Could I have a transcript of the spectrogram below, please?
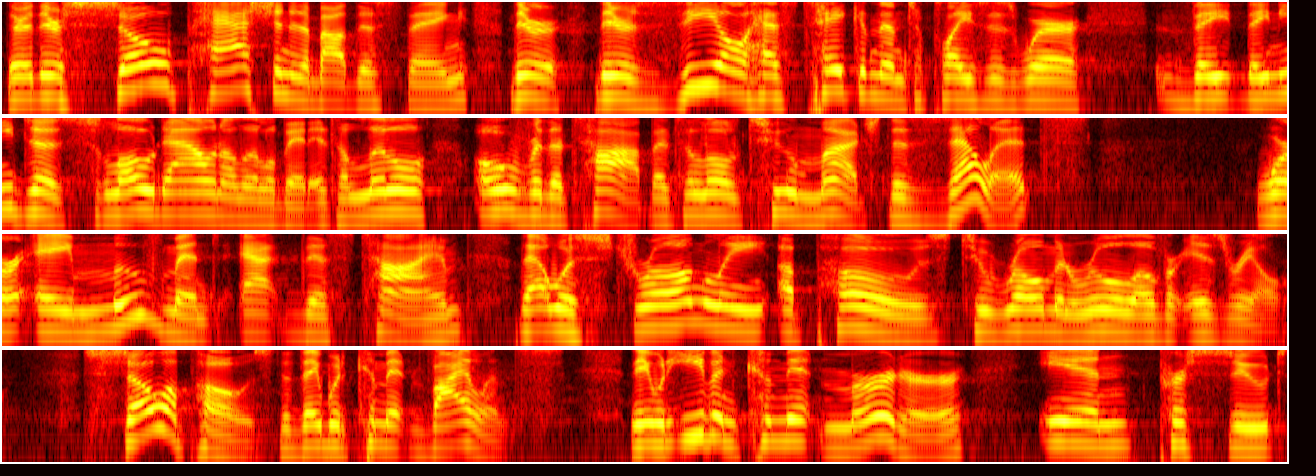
They're, they're so passionate about this thing, their, their zeal has taken them to places where they, they need to slow down a little bit. It's a little over the top, it's a little too much. The Zealots were a movement at this time that was strongly opposed to Roman rule over Israel. So opposed that they would commit violence. They would even commit murder in pursuit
